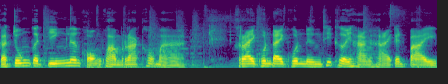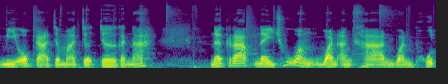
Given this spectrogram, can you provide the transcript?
กระจุงกระจิงเรื่องของความรักเข้ามา ใครคนใดคนหนึ่งที่เคยห่างหายกันไป มีโอกาสจะมาเจอเจอกันนะ นะครับ ในช่วงวันอังคารวันพุธ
